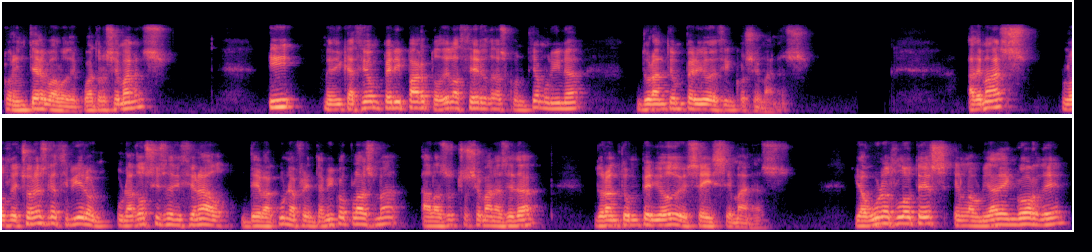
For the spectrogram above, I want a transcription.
con intervalo de cuatro semanas y medicación periparto de las cerdas con tiamulina durante un periodo de cinco semanas. Además, los lechones recibieron una dosis adicional de vacuna frente a micoplasma a las ocho semanas de edad durante un periodo de seis semanas y algunos lotes en la unidad de engorde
